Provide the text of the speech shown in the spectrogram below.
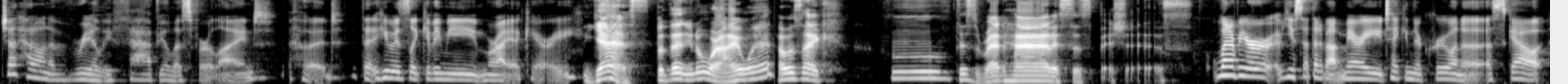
Judd had on a really fabulous fur-lined hood that he was like giving me Mariah Carey. Yes, but then you know where I went? I was like, hmm, this red hat is suspicious. Whenever you're, you said that about Mary taking their crew on a, a scout,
